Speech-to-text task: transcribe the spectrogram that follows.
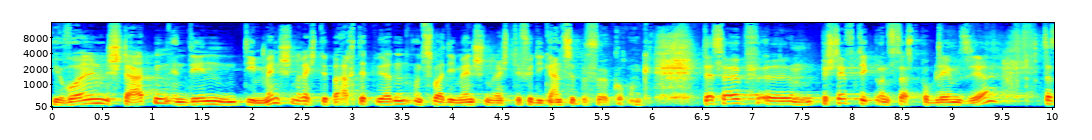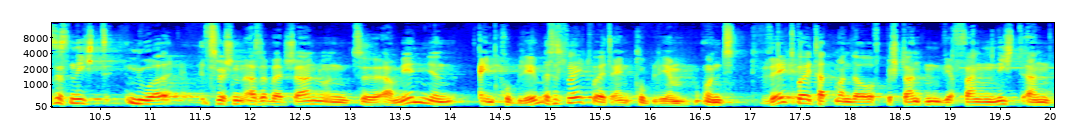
Wir wollen Staaten, in denen die Menschenrechte beachtet werden, und zwar die Menschenrechte für die ganze Bevölkerung. Deshalb äh, beschäftigt uns das Problem sehr. Das ist nicht nur zwischen Aserbaidschan und äh, Armenien ein Problem, es ist weltweit ein Problem. Und weltweit hat man darauf bestanden, wir fangen nicht an,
